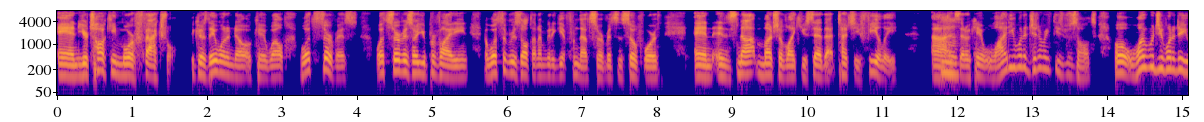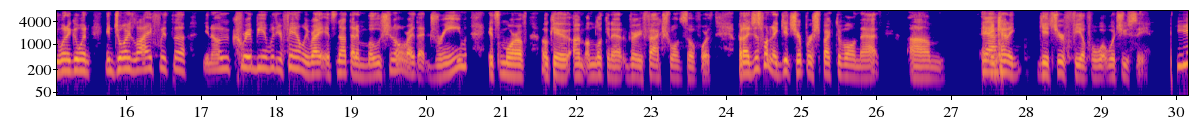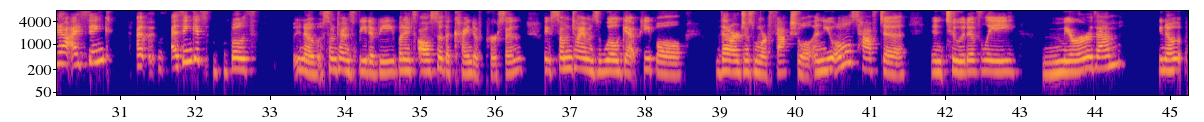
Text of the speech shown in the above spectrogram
and you're talking more factual because they want to know, okay, well, what service, what service are you providing, and what's the result that I'm going to get from that service, and so forth. And, and it's not much of like you said that touchy feely uh, mm. and said, okay, why do you want to generate these results? Well, what would you want to do? You want to go and enjoy life with the, you know, Caribbean with your family, right? It's not that emotional, right? That dream. It's more of, okay, I'm, I'm looking at very factual and so forth. But I just wanted to get your perspective on that um, yeah. and kind of get your feel for what, what you see. Yeah, I think, I, I think it's both you know sometimes b2b but it's also the kind of person like sometimes we'll get people that are just more factual. And you almost have to intuitively mirror them you know?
